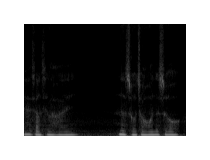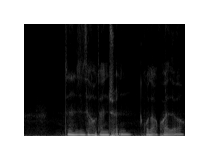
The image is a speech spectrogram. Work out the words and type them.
现在想起来，那时候交换的时候。真的日子好单纯，过得好快乐哦。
